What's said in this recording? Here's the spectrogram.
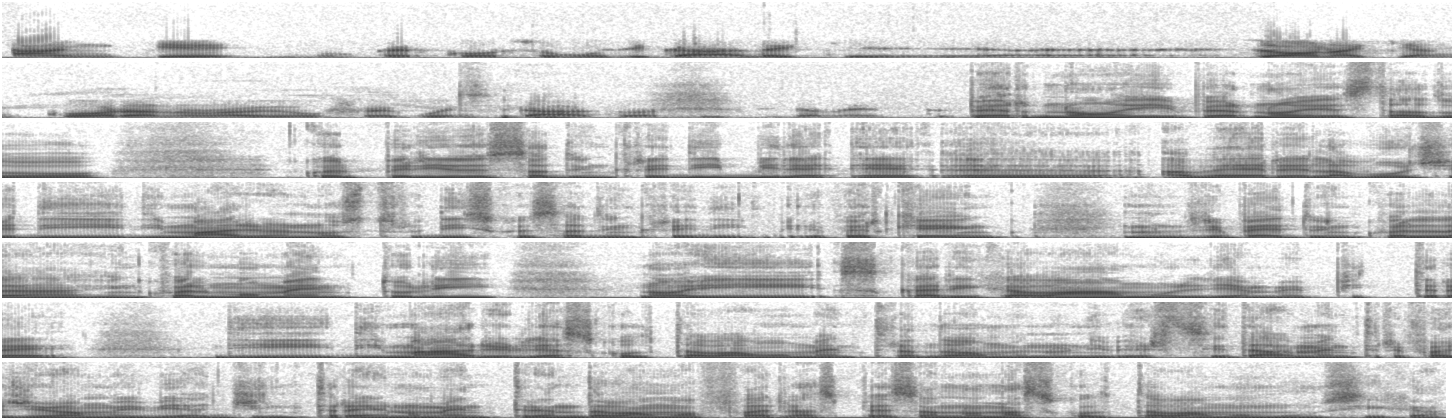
anche in un percorso musicale che eh, zona che ancora non avevo frequentato sì. artisticamente. Per noi, per noi è stato quel periodo è stato incredibile e eh, avere la voce di, di, Mario nel nostro disco è stato incredibile perché, in, ripeto, in quel, in quel, momento lì noi scaricavamo gli MP3 di, di, Mario, li ascoltavamo mentre andavamo in università, mentre facevamo i viaggi in treno, mentre andavamo a fare la spesa, non ascoltavamo musica.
